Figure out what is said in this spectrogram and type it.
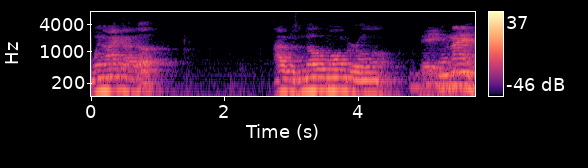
when I got up, I was no longer alone. Amen.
